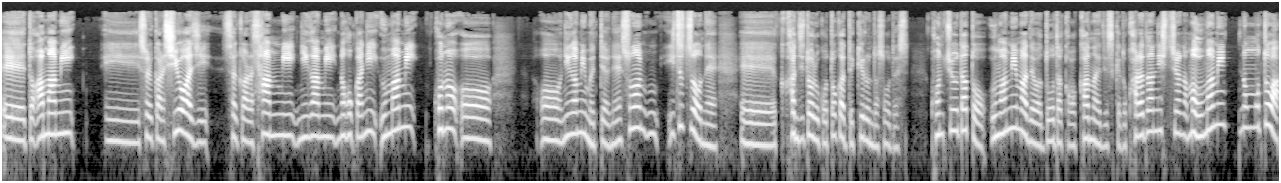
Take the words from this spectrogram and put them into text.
えっ、ー、と、甘み、えー、それから塩味、それから酸味、苦味の他に旨味、この、苦味も言ったよね。その5つをね、えー、感じ取ることができるんだそうです。昆虫だと旨味まではどうだかわかんないですけど、体に必要な、まあ旨味の元は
